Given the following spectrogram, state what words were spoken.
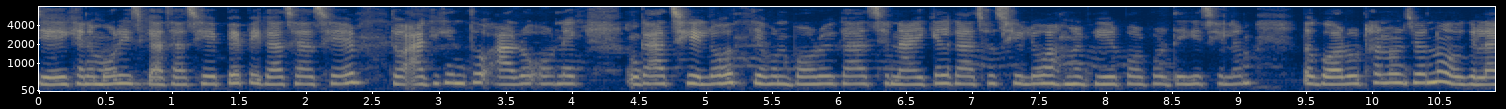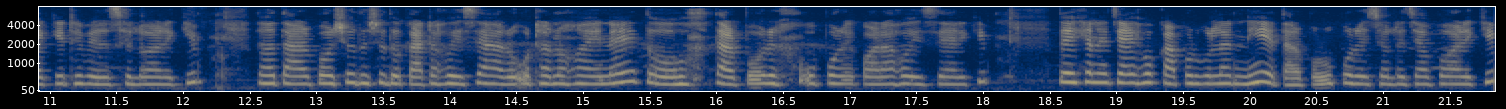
যে এখানে মরিচ গাছ আছে, পেঁপে গাছ আছে। তো আগে কিন্তু আরও অনেক গাছ ছিল, যেমন বড়ই গাছ, নারকেল গাছও ছিল, আমার বিয়ের পরপর দেখেছিলাম। তো গড় ওঠানোর জন্য ওইগুলা কেটে ফেলছিল আর কি তো তারপর শুধু শুধু কাটা হয়েছে, আর ওঠানো হয় নাই। তো তারপর উপরে করা হয়েছে আর কি তো এখানে যাই হোক, কাপড়গুলো নিয়ে তারপর উপরে চলে যাব আর কি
